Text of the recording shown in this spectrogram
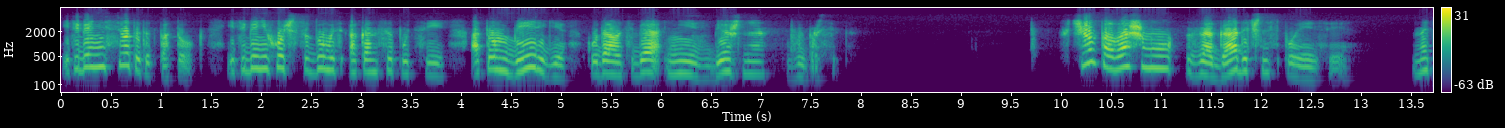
и тебя несет этот поток, и тебе не хочется думать о конце пути, о том береге, куда он тебя неизбежно выбросит. В чем, по-вашему, загадочность поэзии? Над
